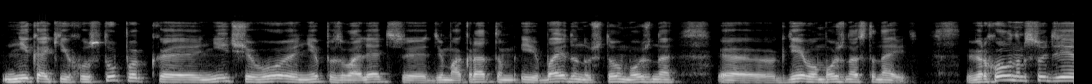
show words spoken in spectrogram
никаких уступок, э, ничего не позволять э, демократам и Байдену, что можно, где его можно остановить. В Верховном суде,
